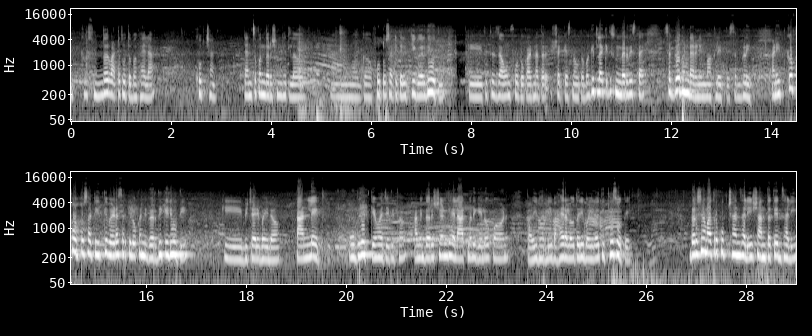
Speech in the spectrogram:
इतकं सुंदर वाटत होतं बघायला. खूप छान. त्यांचं पण दर्शन घेतलं. आणि मग फोटोसाठी तर इतकी गर्दी होती. की तिथं जाऊन फोटो काढणं तर शक्यच नव्हतं. बघितलं किती सुंदर दिसत आहे सगळे भंडाराने माखलेत ते सगळे. आणि इतकं फोटोसाठी इतके वेड्यासारखी लोकांनी गर्दी केली होती की बिचारी बैल ताणलेत. उभेत केव्हाचे तिथं. आम्ही दर्शन घ्यायला आतमध्ये गेलो पण तळी भरली बाहेर आलो तरी बैल तिथेच होते. दर्शन मात्र खूप छान झाली शांततेत झाली.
